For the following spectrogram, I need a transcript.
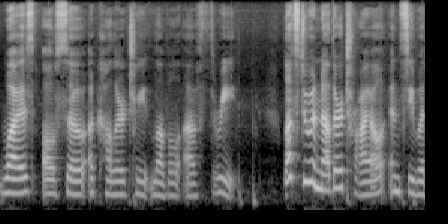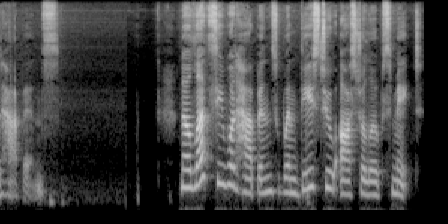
was also a color trait level of three. Let's do another trial and see what happens. Now let's see what happens when these two australopes mate.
